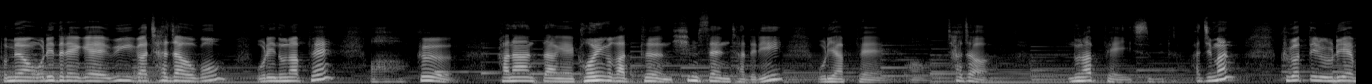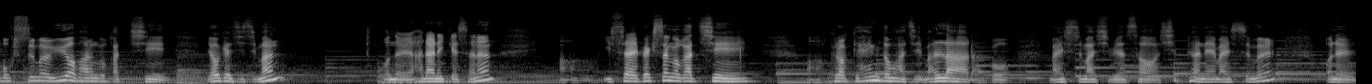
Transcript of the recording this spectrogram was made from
분명 우리들에게 위기가 찾아오고 우리 눈앞에 어, 그 가나안 땅의 거인과 같은 힘센 자들이 우리 앞에 어, 찾아 눈앞에 있습니다. 하지만 그것들이 우리의 목숨을 위협하는 것 같이 여겨지지만 오늘 하나님께서는 어, 이스라엘 백성과 같이 어, 그렇게 행동하지 말라라고 말씀하시면서 시편의 말씀을 오늘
